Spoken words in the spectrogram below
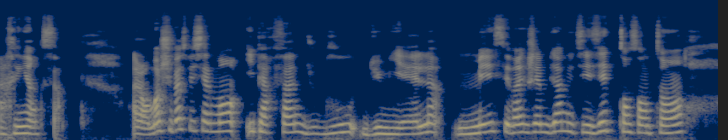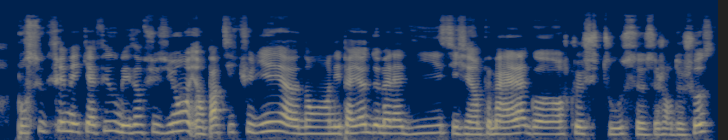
Rien que ça. Alors moi je suis pas spécialement hyper fan du goût du miel, mais c'est vrai que j'aime bien l'utiliser de temps en temps pour sucrer mes cafés ou mes infusions, et en particulier euh, dans les périodes de maladie, si j'ai un peu mal à la gorge, que je tousse, ce genre de choses.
